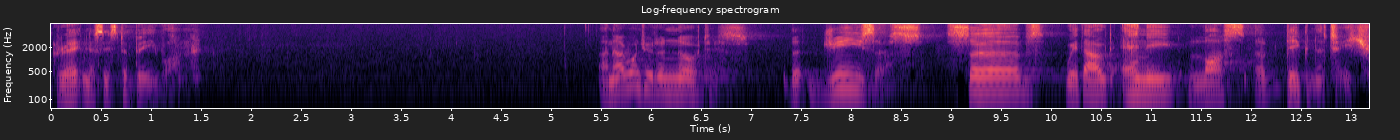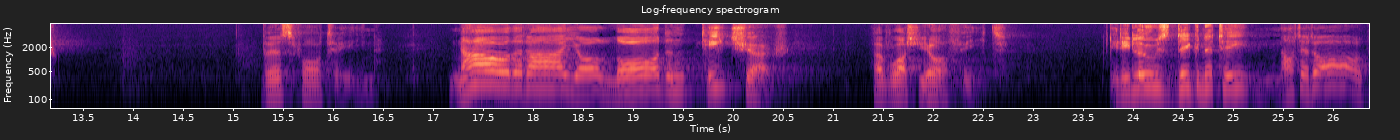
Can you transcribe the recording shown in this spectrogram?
greatness is to be one. And I want you to notice that Jesus serves without any loss of dignity. Verse 14 Now that I, your Lord and teacher, have washed your feet. Did he lose dignity? Not at all.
